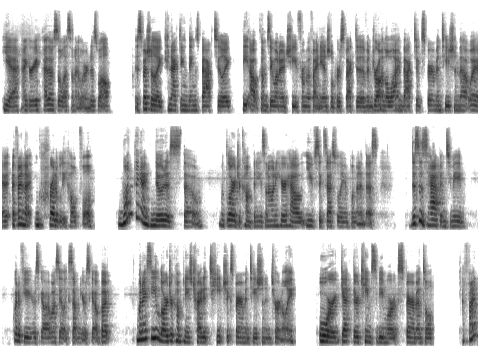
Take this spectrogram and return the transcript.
Yeah, I agree. That was the lesson I learned as well, especially like connecting things back to like the outcomes they want to achieve from a financial perspective and drawing the line back to experimentation that way. I find that incredibly helpful. One thing I've noticed though with larger companies, and I want to hear how you've successfully implemented this. This has happened to me quite a few years ago. I want to say like seven years ago. But when I see larger companies try to teach experimentation internally or get their teams to be more experimental, I find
